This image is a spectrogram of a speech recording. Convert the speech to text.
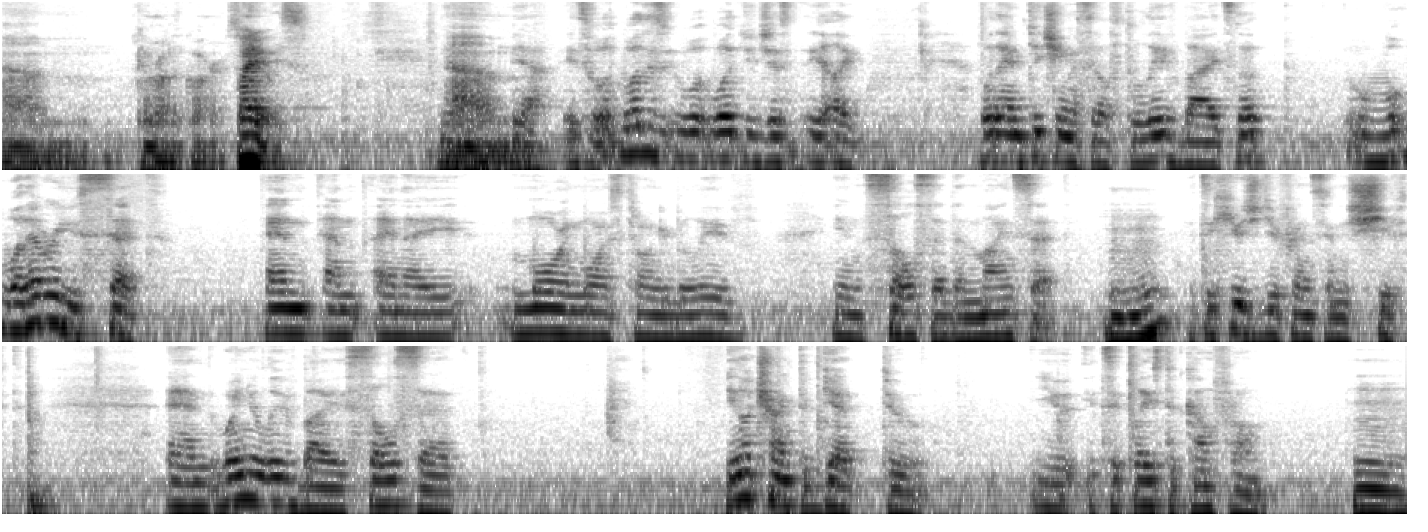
Um, come around the corner. So anyways Yeah, Um, yeah. It's what, what is what, what you just yeah, like what I'm teaching myself to live by. It's not wh- whatever you set, and and and I more and more strongly believe in soul set and mindset. Mm-hmm. It's a huge difference and a shift. And when you live by soul set, you're not trying to get to you it's a place to come from. Mm.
